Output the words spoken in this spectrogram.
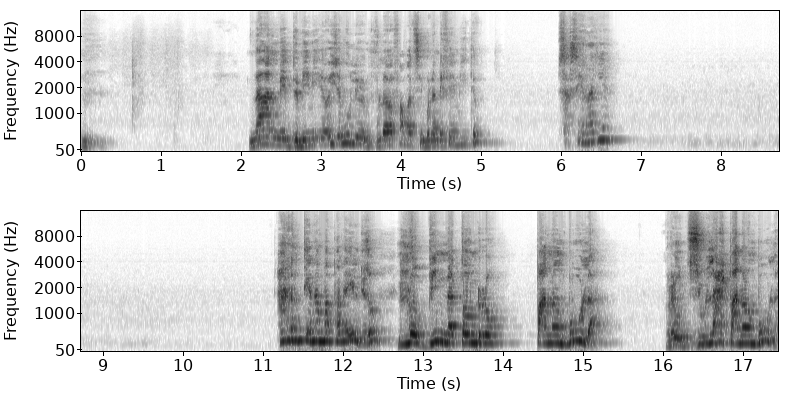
hum na hanome demi million iza moa le vola famatsiam-bolan'ny FMI teo? Ça sert à rien. Ary ny tena mampalahelo dia izao, lobby-ny nataon'ireo mpanam-bola, ireo jiolahy mpanam-bola,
